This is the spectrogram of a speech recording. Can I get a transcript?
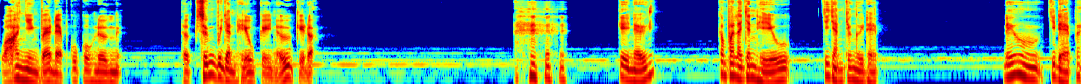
Quả nhiên vẻ đẹp của cô nương Thực xứng với danh hiệu kỳ nữ kia đó. Kỳ nữ? Không phải là danh hiệu Chỉ dành cho người đẹp. Nếu chỉ đẹp á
